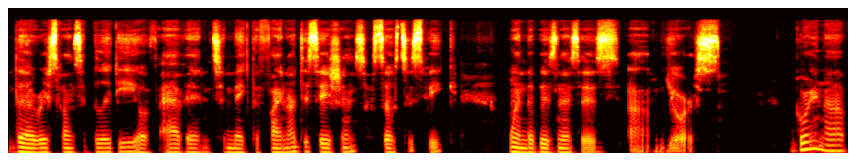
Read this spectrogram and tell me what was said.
the responsibility of having to make the final decisions, so to speak when the business is um, yours. Growing up,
